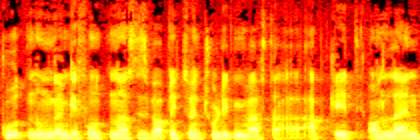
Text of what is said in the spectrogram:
guten Umgang gefunden hast, ist überhaupt nicht zu entschuldigen, was da abgeht online,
